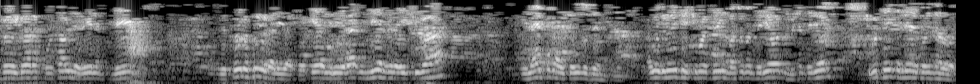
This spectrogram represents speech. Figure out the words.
Fue el que quedó responsable de, la- de, del pueblo judío en realidad, porque era el líder de la yeshiva en la época del segundo templo. Algo que no dije de Shimon en el paso anterior, en el anterior, Shimon Sadik también era el coordinador.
